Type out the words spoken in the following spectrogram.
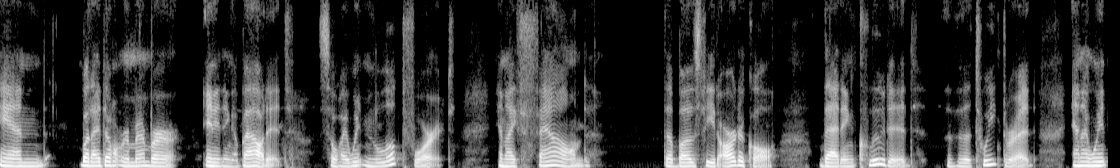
and but I don't remember anything about it. So I went and looked for it, and I found the BuzzFeed article that included the tweet thread. And I went,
